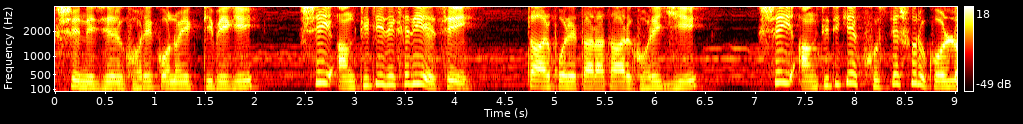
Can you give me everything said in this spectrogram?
সে নিজের ঘরে কোনো একটি বেগে সেই আংটিটি রেখে দিয়েছে। তারপরে তারা তার ঘরে গিয়ে সেই আংটিটিকে খুঁজতে শুরু করল,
